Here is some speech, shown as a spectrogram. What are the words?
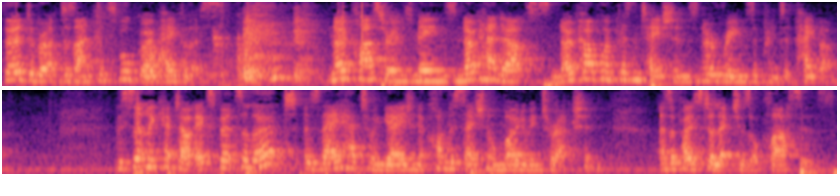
Third design principle, go paperless. No classrooms means no handouts, no PowerPoint presentations, no reams of printed paper. This certainly kept our experts alert as they had to engage in a conversational mode of interaction as opposed to lectures or classes.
